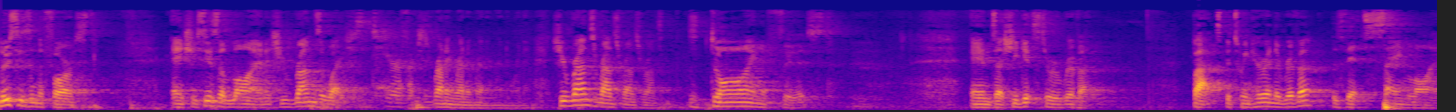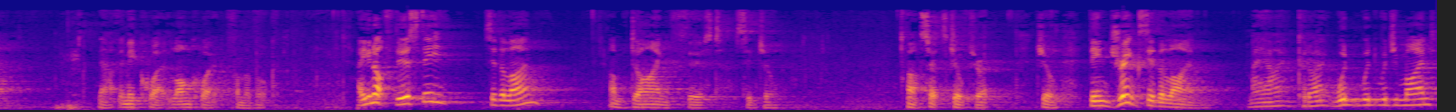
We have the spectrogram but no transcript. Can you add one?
Lucy's in the forest and she sees a lion and she runs away. She's terrified. She's running, running, running, running, running. She runs, runs, runs, runs. Is dying of thirst. And uh, she gets to a river. But between her and the river is that same lion. Now, let me quote, long quote from the book. Are you not thirsty? said the lion. I'm dying of thirst, said Jill. Oh, sorry, it's Jill, right. Jill. Then drink, said the lion. May I? Could I? Would, would, would you mind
